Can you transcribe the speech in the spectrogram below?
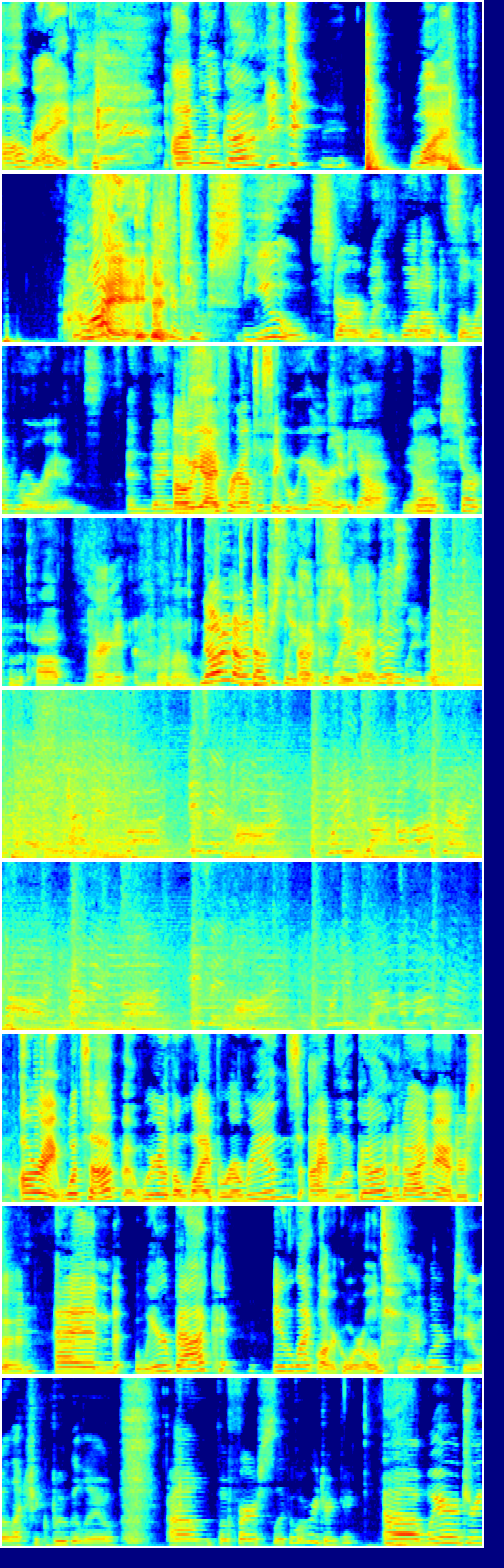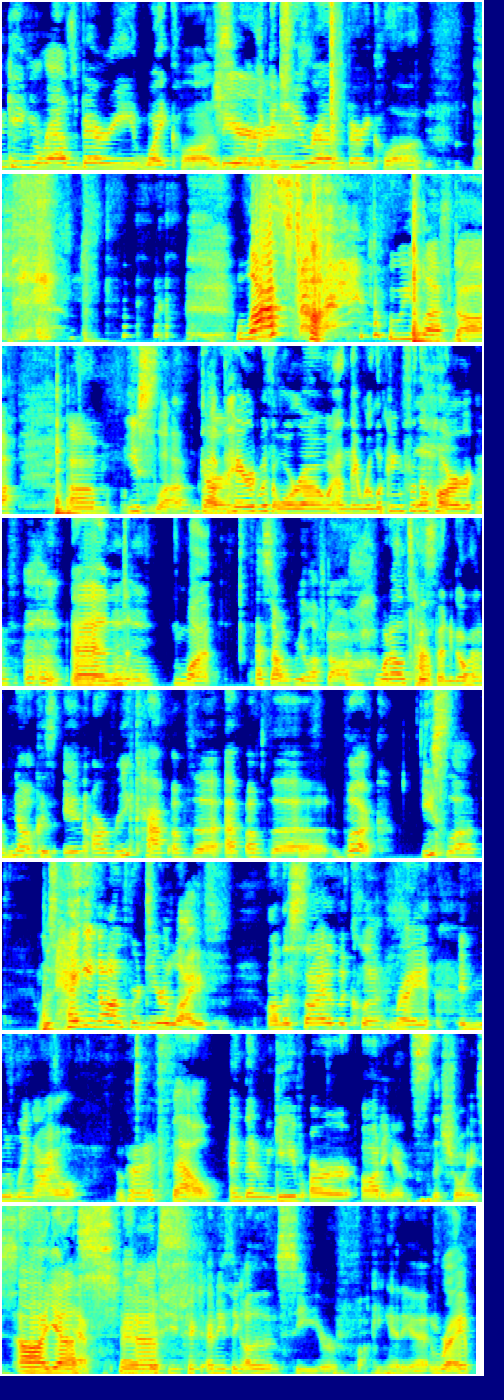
All right. I'm Luca. You did. What? What? you, you start with "What up?" It's the librarians, and then. You oh yeah, I forgot to say who we are. Yeah, yeah. Yeah. Go start from the top. All right. Hold on. No, no, no, no, no. Just leave Oh, it. just Just, leave leave, it, it. okay. Just leave it. All right. What's up? We're the librarians. I'm Luca, And I'm Anderson. and we're back in Lightlark World. Light Lark Two, Electric Boogaloo. Um, but first, look at what we're drinking. Uh, we're drinking raspberry white claws. Cheers. Look at you, raspberry claw. Last time we left off, um, Isla Got paired with Oro, and they were looking for the heart. Mm-mm, And- mm-mm. What? that's not where we left off. Ugh, what else happened? Go ahead. No, because in our recap of the of the book, Isla was hanging on for dear life on the side of the cliff Right. in Moonling Isle. Okay. Fell, and then we gave our audience the choice. Ah, yes. And Yes. if you picked anything other than C, you're a fucking idiot. Right.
